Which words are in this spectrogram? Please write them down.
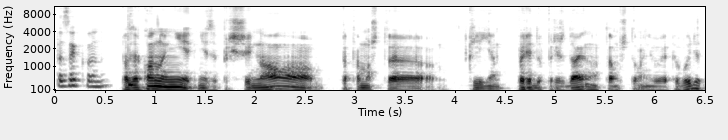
по закону? По закону нет, не запрещено, потому что клиент предупрежден о том, что у него это будет.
